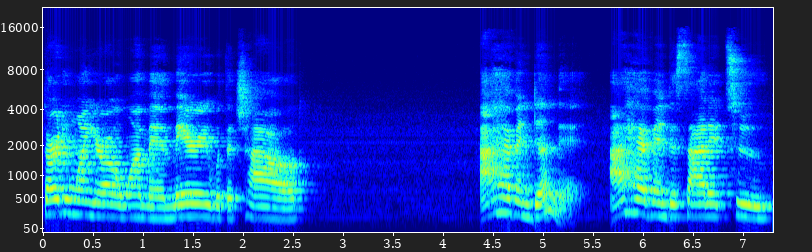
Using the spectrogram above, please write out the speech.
31 year old woman married with a child, I haven't done that. I haven't decided to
